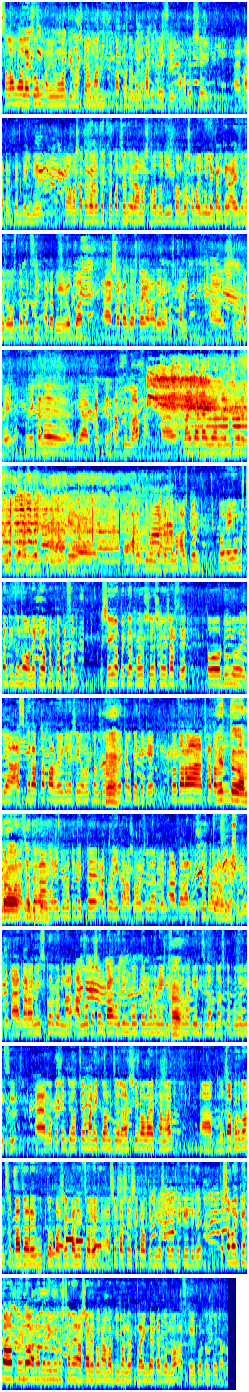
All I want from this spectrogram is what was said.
আসসালামু আলাইকুম, আমি মোহাম্মদ জিভাস রহমান। আপনাদের মাঝে হাজির হয়েছি আমাদের সেই মাঠের প্যান্ডেল নিয়ে। তো আমার সাথে যারা দেখতে পাচ্ছেন, এরা আমার সহযোগী। তো আমরা সবাই মিলে কালকের আয়োজনের ব্যবস্থা করছি। আগামী রোববার সকাল দশটায় আমাদের অনুষ্ঠান শুরু হবে। তো এখানে ক্যাপ্টেন আবদুল্লাহ ফ্লাই ঢাকা এয়ারলাইন্সের ডিএফও আসবেন। তিনি আমাকে আমার বিমান দেখার জন্য আসবেন। তো এই অনুষ্ঠানটির জন্য অনেকে অপেক্ষা করছেন। তো সেই অপেক্ষার পর শেষ হয়ে সারছে। তো আজকে রাতটা পার হয়ে গেলে সেই অনুষ্ঠান শুরু হবে কালকে থেকে। তো যারা সাধারণ তো আমরা যারা আমার এই বিমানটি দেখতে আগ্রহী তারা সবাই চলে আসবেন। আর যারা নিউজ রিপোর্টার আছেন তারা মিস করবেন না। আর লোকেশনটা ওই দিন বলতে মনে নেই ডিসক্রিপশনে দিয়ে দিয়েছিলাম তো আজকে বলে দিয়েছি। লোকেশনটি হচ্ছে মানিকগঞ্জ জেলার শিবালয় থানার আহ, জাফরগঞ্জ বাজারের উত্তর পাশে বালির চরে আশেপাশে এসে কাউকে জিজ্ঞেস করলে দেখিয়ে দিবে। তো সবাইকে দাওয়াত রইল আমাদের এই অনুষ্ঠানে আসার এবং আমার বিমানের ফ্লাইং দেখার জন্য। আজকে এই পর্যন্তই ধন্যবাদ।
